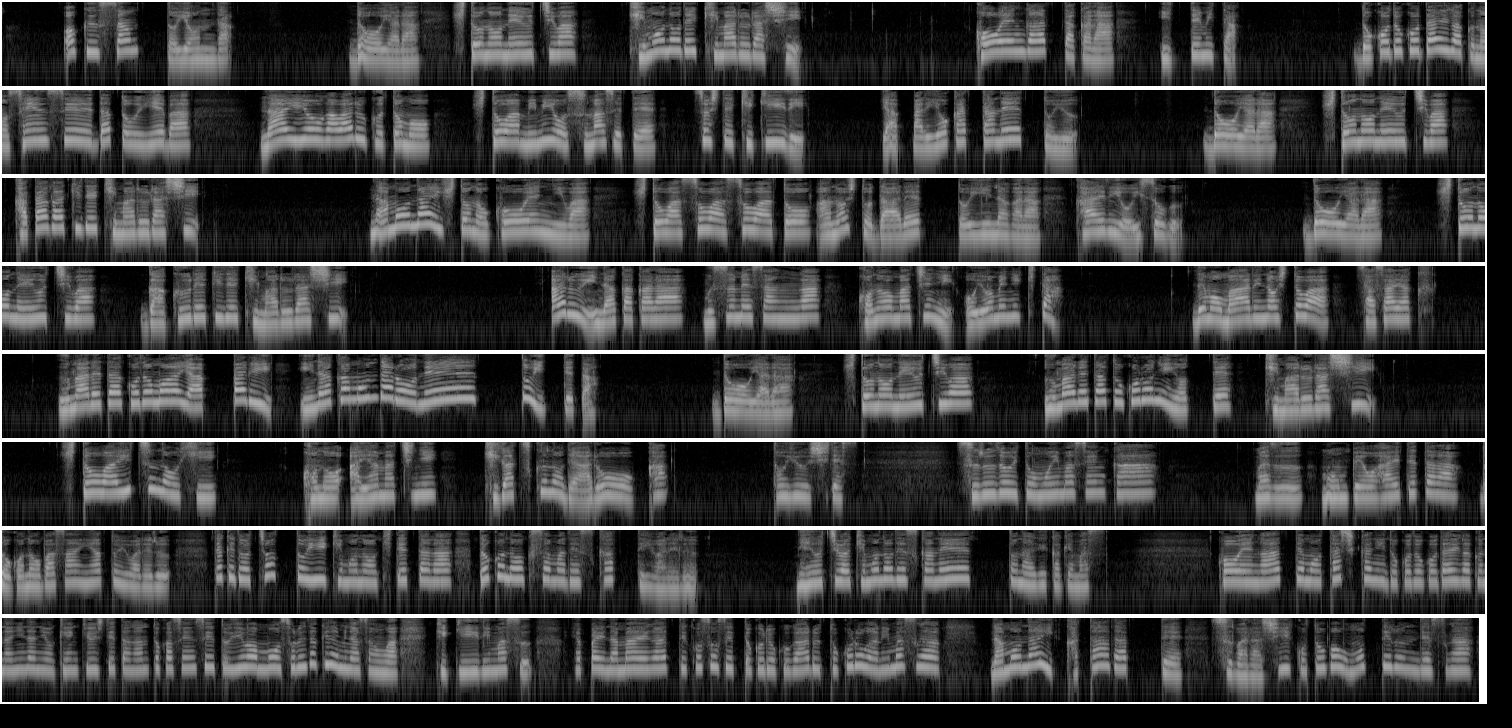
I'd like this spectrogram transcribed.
奥さんと呼んだ。どうやら人の値打ちは着物で決まるらしい。公園があったから行ってみた。どこどこ大学の先生だといえば、内容が悪くとも人は耳を澄ませて、そして聞き入り、やっぱりよかったね、という。どうやら人の値打ちは肩書きで決まるらしい。名もない人の講演には、人はそわそわとあの人誰と言いながら帰りを急ぐ。どうやら人の値打ちは学歴で決まるらしい。ある田舎から娘さんがこの町にお嫁に来た。でも周りの人は囁く。生まれた子供はやっぱり田舎もんだろうね、と言ってた。どうやら人の値打ちは生まれたところによって決まるらしい。人はいつの日、この過ちに気がつくのであろうか、という詩です。鋭いと思いませんか？まず、もんぺを履いてたら、どこのおばさんやと言われる。だけど、ちょっといい着物を着てたら、どこの奥様ですか？って言われる。値打ちは着物ですかね？と投げかけます。講演があっても確かにどこどこ大学何々を研究してたなんとか先生といえばもうそれだけで皆さんは聞き入ります。やっぱり名前があってこそ説得力があるところがありますが、名もない方だって素晴らしい言葉を持ってるんですが、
